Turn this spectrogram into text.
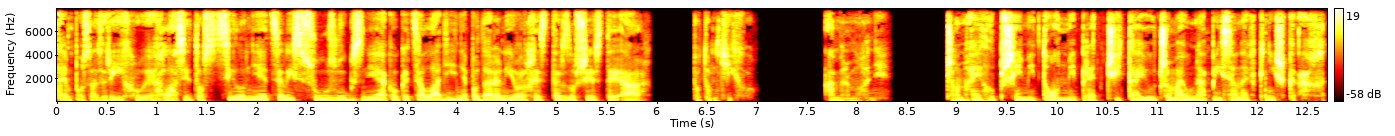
Tempo sa zrýchluje, hlasitosť silnie, celý súzvuk znie ako keď sa ladí nepodarený orchester zo 6. A. Potom ticho. A mrmlanie. Čo najhlbšími tónmi predčítajú, čo majú napísané v knižkách.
